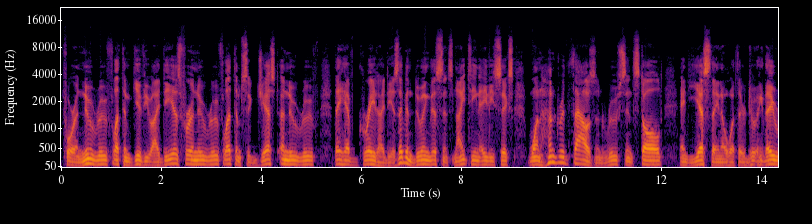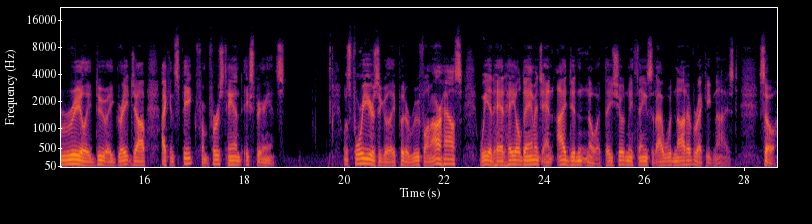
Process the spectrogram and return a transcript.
for a new roof. Let them give you ideas for a new roof. Let them suggest a new roof. They have great ideas. They've been doing this since 1986. 100,000 roofs installed. And yes, they know what they're doing. They really do a great job. I can speak from firsthand experience was four years ago. They put a roof on our house. We had had hail damage, and I didn't know it. They showed me things that I would not have recognized. So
